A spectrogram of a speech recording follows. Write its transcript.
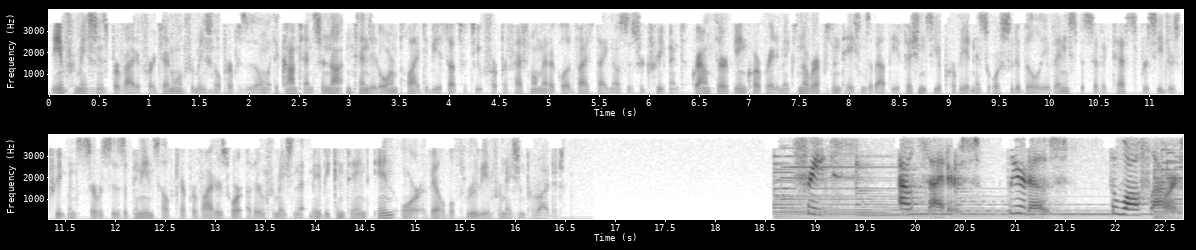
The information is provided for general informational purposes only. The contents are not intended or implied to be a substitute for professional medical advice, diagnosis, or treatment. Ground Therapy Incorporated makes no representations about the efficiency, appropriateness, or suitability of any specific tests, procedures, treatments, services, opinions, healthcare providers, or other information that may be contained in or available through the information provided. Freaks, outsiders, weirdos, the wallflowers,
